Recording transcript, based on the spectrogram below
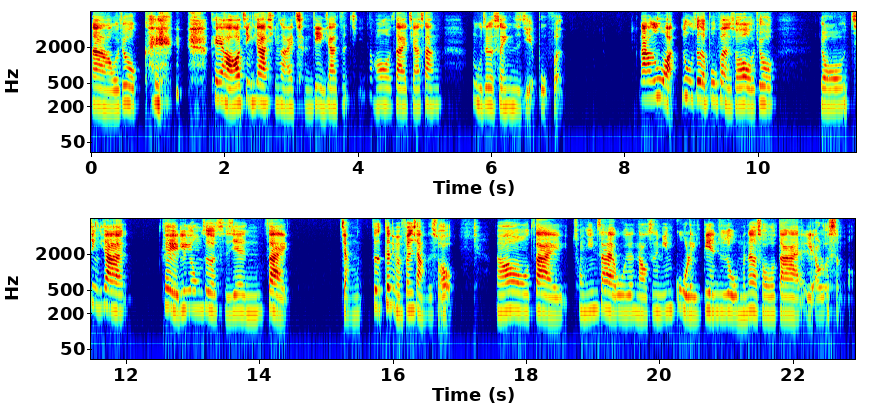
那我就可以 可以好好静下心来沉淀一下自己，然后再加上录这个声音日记的部分。那录完录这个部分的时候，我就有静下。可以利用这个时间在讲这跟你们分享的时候，然后再重新在我的脑子里面过了一遍，就是我们那个时候大概聊了什么。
